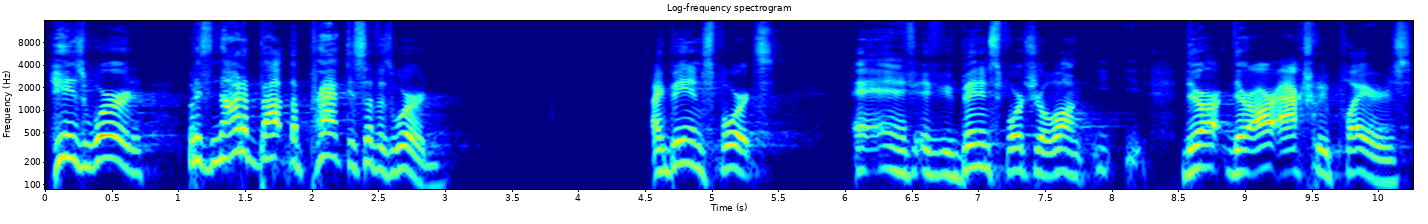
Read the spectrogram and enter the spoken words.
His Word, but it's not about the practice of His Word. Like being in sports, and if, if you've been in sports real long, there are, there are actually players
